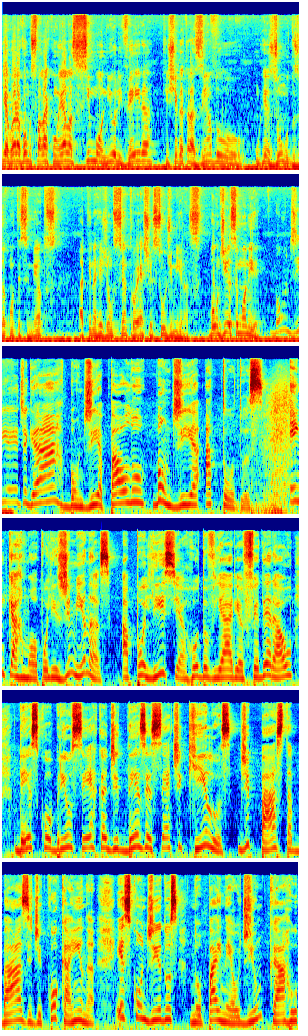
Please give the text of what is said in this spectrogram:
E agora vamos falar com ela, Simone Oliveira, que chega trazendo um resumo dos acontecimentos aqui na região centro-oeste e sul de Minas. Bom dia, Simone. Bom dia, Edgar. Bom dia, Paulo. Bom dia a todos. Em Carmópolis de Minas, a Polícia Rodoviária Federal descobriu cerca de 17 quilos de pasta base de cocaína escondidos no painel de um carro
